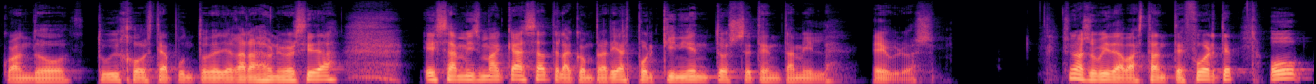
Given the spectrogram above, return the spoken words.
cuando tu hijo esté a punto de llegar a la universidad, esa misma casa te la comprarías por 570.000 euros. Es una subida bastante fuerte o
